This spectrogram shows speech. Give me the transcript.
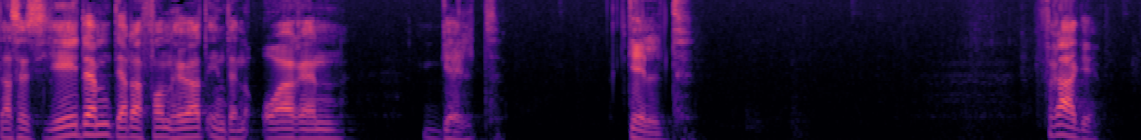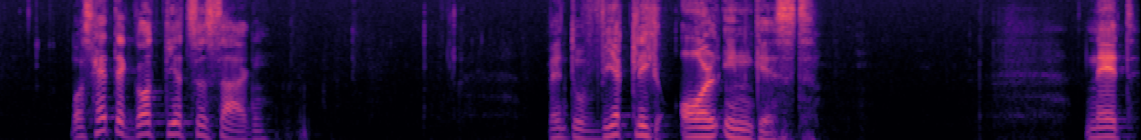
dass es jedem, der davon hört, in den Ohren Geld. Geld. Frage, was hätte Gott dir zu sagen, wenn du wirklich all in gehst? Nicht,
